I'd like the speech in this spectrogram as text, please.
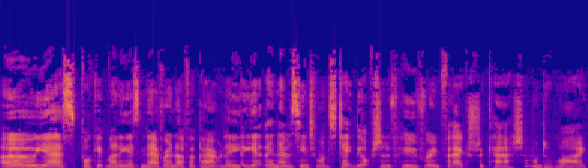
Oh, yes, pocket money is never enough, apparently. Yet they never seem to want to take the option of hoovering for extra cash. I wonder why.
